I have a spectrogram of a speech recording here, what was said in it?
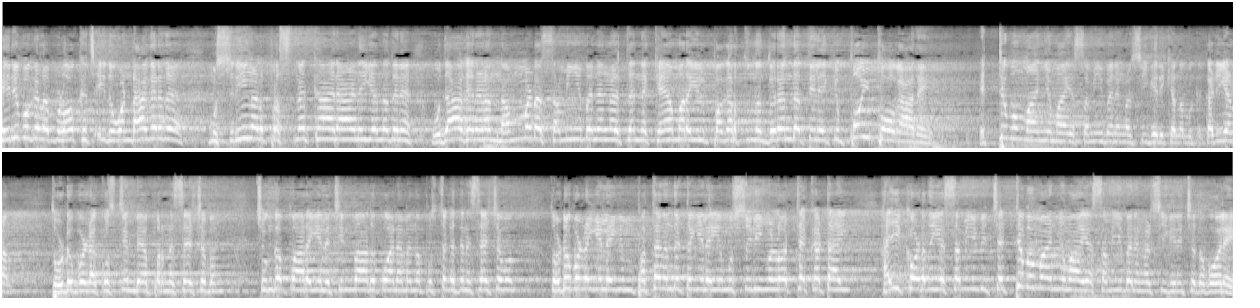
തെരുവുകളെ ബ്ലോക്ക് ചെയ്തുകൊണ്ടാകരുത്. മുസ്ലിങ്ങൾ പ്രശ്നക്കാരാണ് എന്നതിന് ഉദാഹരണം നമ്മുടെ സമീപനങ്ങൾ തന്നെ ക്യാമറയിൽ പകർത്തുന്ന ദുരന്തത്തിലേക്ക് പോയി പോകാതെ ഏറ്റവും മാന്യമായ സമീപനങ്ങൾ സ്വീകരിക്കാൻ നമുക്ക് കഴിയണം. തൊടുപുഴ ക്വസ്റ്റ്യൻ പേപ്പറിന് ശേഷവും ചുങ്കപ്പാറയിലെ ചിൻവാത് പോലം എന്ന പുസ്തകത്തിന് ശേഷവും തൊടുപുഴയിലെയും പത്തനംതിട്ടയിലെയും മുസ്ലിങ്ങൾ ഒറ്റക്കെട്ടായി ഹൈക്കോടതിയെ സമീപിച്ച ഏറ്റവും മാന്യമായ സമീപനങ്ങൾ സ്വീകരിച്ചതുപോലെ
